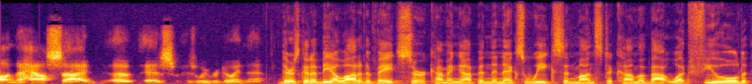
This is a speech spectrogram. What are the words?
on the House side uh, as, as we were doing that. There's going to be a lot of debate, sir, coming up in the next weeks and months to come about what fueled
